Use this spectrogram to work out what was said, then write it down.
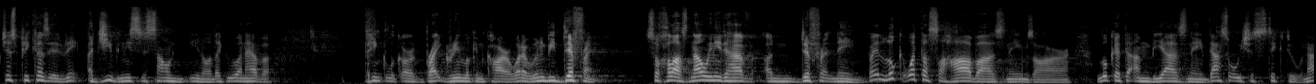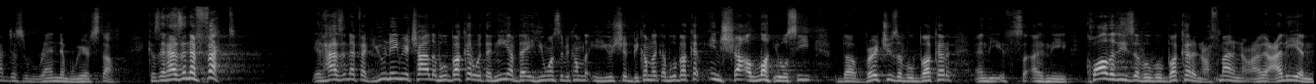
Just because it, eh, ajib, it needs to sound, you know, like we want to have a pink look or a bright green looking car or whatever. Want to be different. So khalas, now we need to have a different name. But look at what the Sahaba's names are. Look at the Anbiya's name. That's what we should stick to, not just random weird stuff. Because it has an effect. It has an effect. You name your child Abu Bakr with the niyah that he wants to become, like you should become like Abu Bakr. Inshallah, you will see the virtues of Abu Bakr and the, and the qualities of Abu Bakr and Uthman and Ali and,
